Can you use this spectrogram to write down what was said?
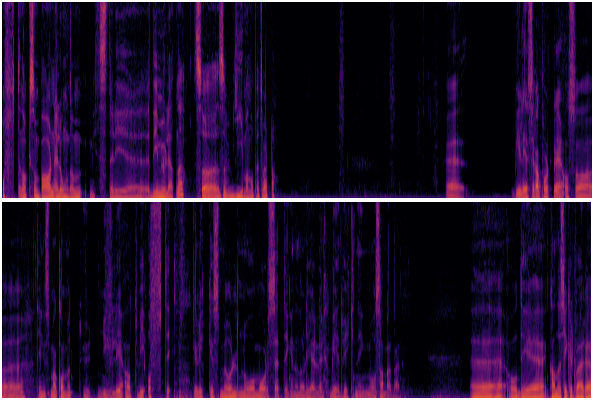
ofte nok som barn eller ungdom mister de, eh, de mulighetene, så, så, gir man opp etter hvert. da. Eh, vi leser rapporter, også eh, ting som har kommet ut nylig, at vi ofte ikke lykkes med å nå målsettingene når det gjelder medvirkning og samarbeid. Eh, og det kan det sikkert være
